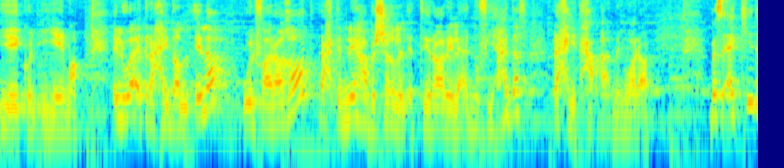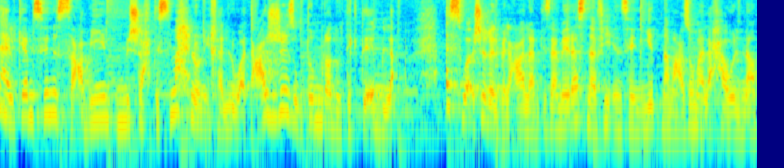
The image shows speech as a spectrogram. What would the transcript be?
ياكل ايامها الوقت رح يضل إلها والفراغات رح تملاها بالشغل الاضطراري لأنه في هدف رح يتحقق من وراه بس أكيد هالكام سنه الصعبين مش رح تسمح لهم يخلوها تعجز وتمرض وتكتئب لا. أسوأ شغل بالعالم إذا مارسنا فيه إنسانيتنا مع زملاء حولنا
